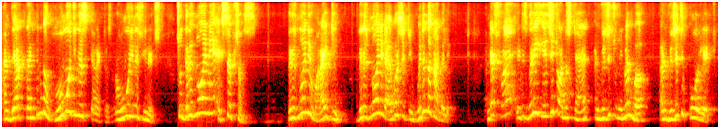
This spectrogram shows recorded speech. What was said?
and they are containing the homogeneous characters homogeneous units. So there is no any exceptions. There is no any variety. There is no any diversity within the family. And that's why it is very easy to understand and easy to remember and easy to correlate.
